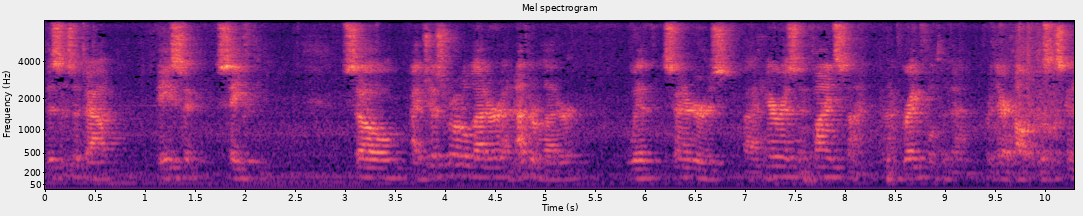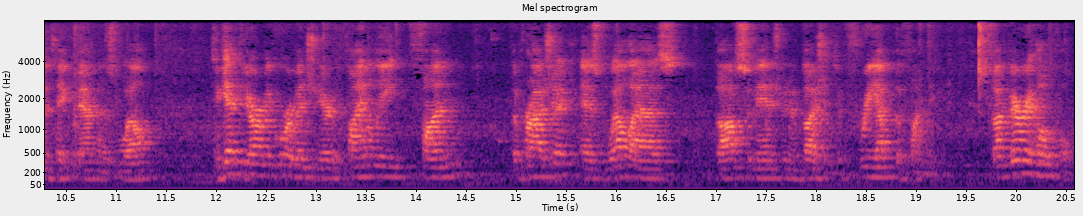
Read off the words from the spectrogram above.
This is about basic safety. So I just wrote a letter, another letter, with Senators uh, Harris and Feinstein, and I'm grateful to them for their help. This is going to take them as well to get the Army Corps of Engineers to finally fund the project as well as the Office of Management and Budget to free up the funding. So I'm very hopeful.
